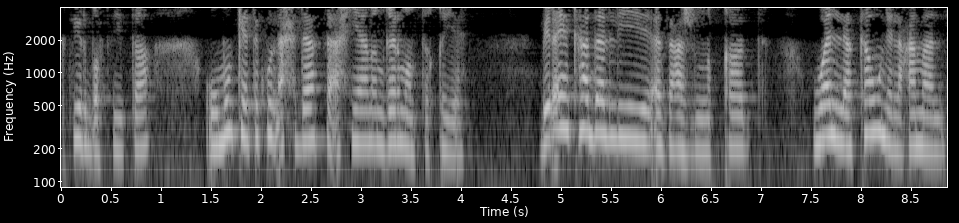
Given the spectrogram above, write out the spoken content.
كتير بسيطة وممكن تكون أحداثها أحيانا غير منطقية. برأيك هذا اللي أزعج النقاد؟ ولا كون العمل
